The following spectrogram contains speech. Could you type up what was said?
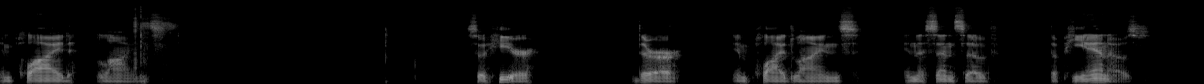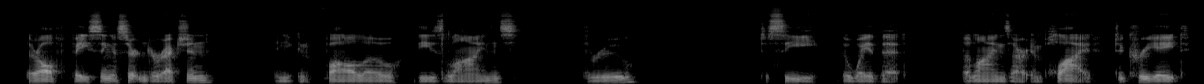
implied lines. So here, there are implied lines in the sense of the pianos. They're all facing a certain direction, and you can follow these lines through to see the way that the lines are implied to create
